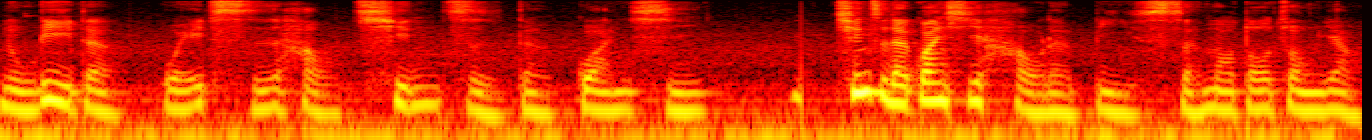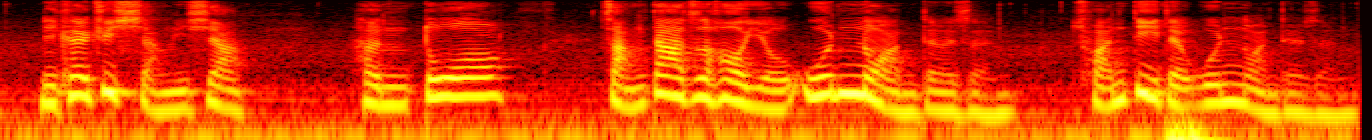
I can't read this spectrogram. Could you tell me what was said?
努力的维持好亲子的关系。亲子的关系好了，比什么都重要。你可以去想一下，很多长大之后有温暖的人，传递的温暖的人。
